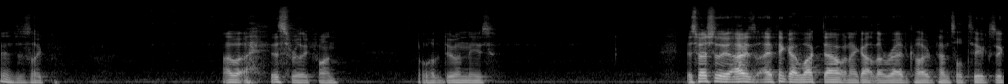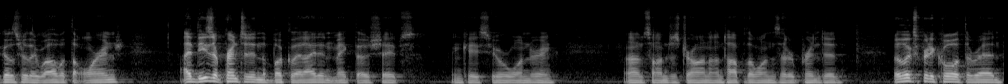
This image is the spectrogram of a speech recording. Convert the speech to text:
It's just like, I love, this is really fun. I love doing these. Especially, I was, I think I lucked out when I got the red colored pencil too, because it goes really well with the orange. I, these are printed in the booklet. I didn't make those shapes, in case you were wondering. Um, so I'm just drawing on top of the ones that are printed. But it looks pretty cool with the red.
